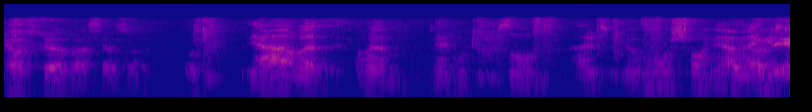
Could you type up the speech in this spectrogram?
Ja, aber früher war es ja so. Ja, aber, aber ja gut, so halt irgendwo schon, ja. Und- und Eigentlich du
